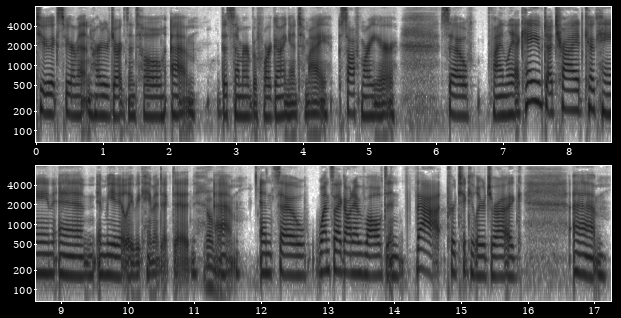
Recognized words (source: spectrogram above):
to experiment in harder drugs until um, the summer before going into my sophomore year. So finally, I caved. I tried cocaine and immediately became addicted. Oh, um, and so once I got involved in that particular drug, um,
